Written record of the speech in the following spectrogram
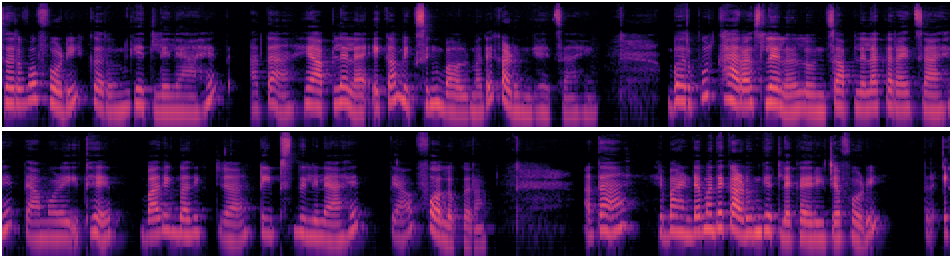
सर्व फोडी करून घेतलेल्या आहेत. आता हे आपल्याला एका मिक्सिंग बाउलमध्ये काढून घ्यायचं आहे. भरपूर खार असलेलं लोणचं आपल्याला करायचं आहे. त्यामुळे इथे बारीक बारीक ज्या टिप्स दिलेल्या आहेत त्या फॉलो करा. आता हे भांड्यामध्ये काढून घेतल्या कैरीच्या फोडी. तर एक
